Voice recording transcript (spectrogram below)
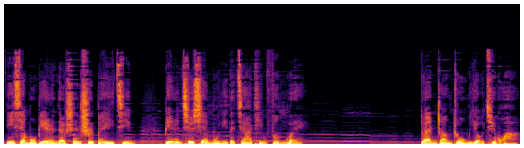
你羡慕别人的身世背景，别人却羡慕你的家庭氛围。断章中有句话：“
